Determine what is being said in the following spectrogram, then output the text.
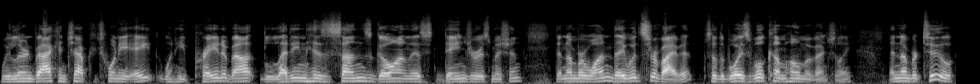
we learned back in chapter 28 when he prayed about letting his sons go on this dangerous mission that number one, they would survive it, so the boys will come home eventually. And number two,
